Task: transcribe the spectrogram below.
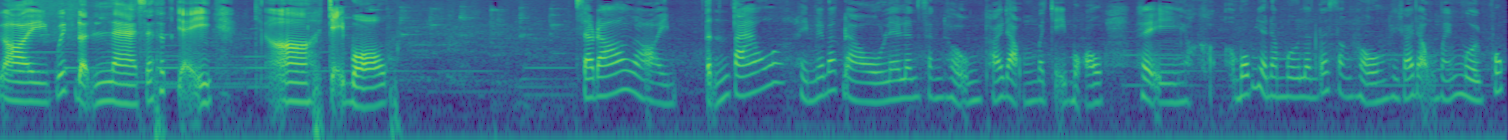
Rồi quyết định là sẽ thức dậy uh, chạy bộ. Sau đó rồi tỉnh táo thì mới bắt đầu leo lên sân thượng khởi động và chạy bộ. Thì 4 giờ 50 lên tới sân thượng thì khởi động khoảng 10 phút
